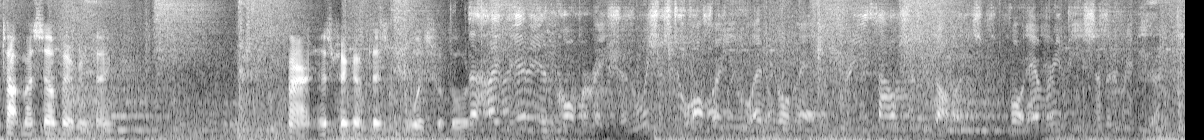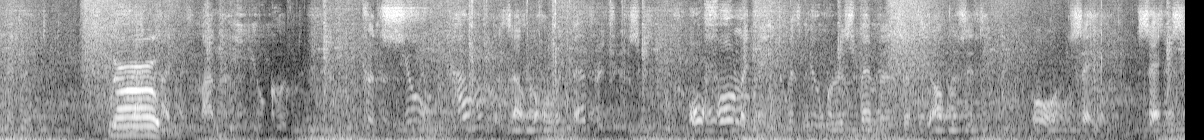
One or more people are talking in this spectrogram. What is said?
Taught myself everything. All right, let's pick up this voice recorder. The Hyperion Corporation wishes to offer you and your men $3,000 for every piece of iridium delivered. With No. that kind of money, you could consume countless alcoholic beverages, or fornicate with numerous members of the opposite, or, say, sex.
